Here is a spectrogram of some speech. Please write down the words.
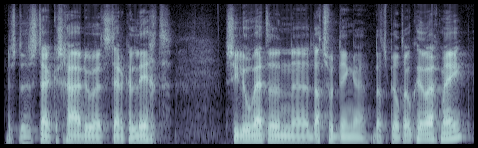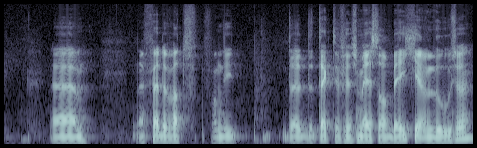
Dus de sterke schaduwen, het sterke licht, silhouetten, eh, dat soort dingen. Dat speelt ook heel erg mee. Ehm, en verder wat van die... De detective is meestal een beetje een loser.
